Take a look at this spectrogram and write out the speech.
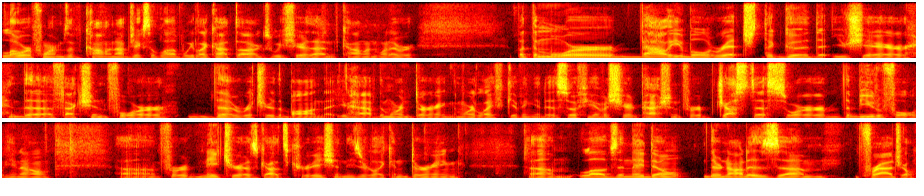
lower forms of common objects of love. We like hot dogs, we share that in common, whatever. But the more valuable, rich the good that you share, the affection for, the richer the bond that you have, the more enduring, the more life giving it is. So if you have a shared passion for justice or the beautiful, you know, uh, for nature as God's creation, these are like enduring um, loves, and they don't, they're not as um, fragile,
